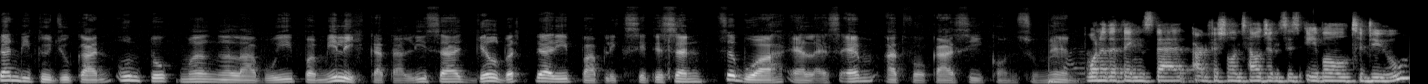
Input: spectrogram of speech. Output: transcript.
dan ditujukan untuk mengelabui pemilih kata Lisa Gilbert dari Public Citizen, sebuah LSM advokasi konsumen. One of the things that artificial intelligence is able to do,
